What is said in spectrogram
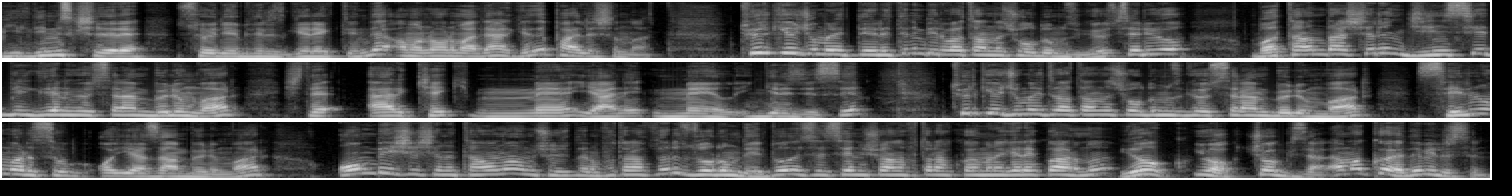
bildiğimiz kişilere söyleyebiliriz gerektiğinde ama normalde herkese paylaşılmaz. Türkiye Cumhuriyeti Devleti'nin bir vatandaş olduğumuzu gösteriyor. Vatandaşların cinsiyet bilgilerini gösteren bölüm var. İşte erkek M yani male İngilizcesi. Türkiye Cumhuriyeti vatandaşı olduğumuzu gösteren bölüm var. Seri numarası o yazan bölüm var. 15 yaşını tamamlamamış çocukların fotoğrafları zorunlu değil. Dolayısıyla senin şu an fotoğraf koymana gerek var mı? Yok. Yok çok güzel ama koyabilirsin.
